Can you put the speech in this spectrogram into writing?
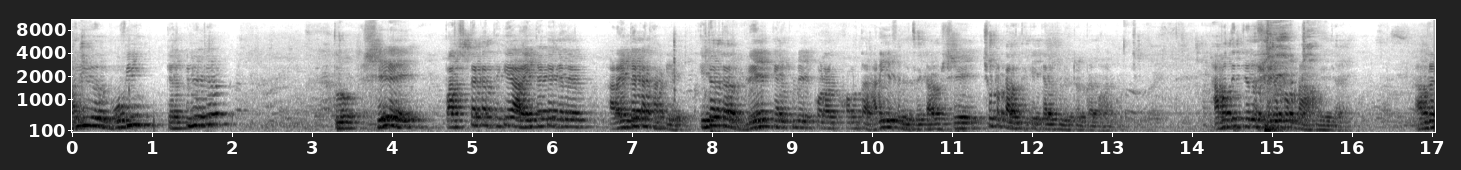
আমি মুভিং ক্যালকুলেটর তো সে পাঁচ টাকা থেকে আড়াই টাকা গেলে আড়াই টাকা থাকে। এটা তার ব্রেন ক্যালকুলেট করার ক্ষমতা হারিয়ে ফেলেছে, কারণ সে ছোট কাল থেকে ক্যালকুলেটর ব্যবহার করছে। আমাদের যেন সেরকম না হয়ে যায়। আমরা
